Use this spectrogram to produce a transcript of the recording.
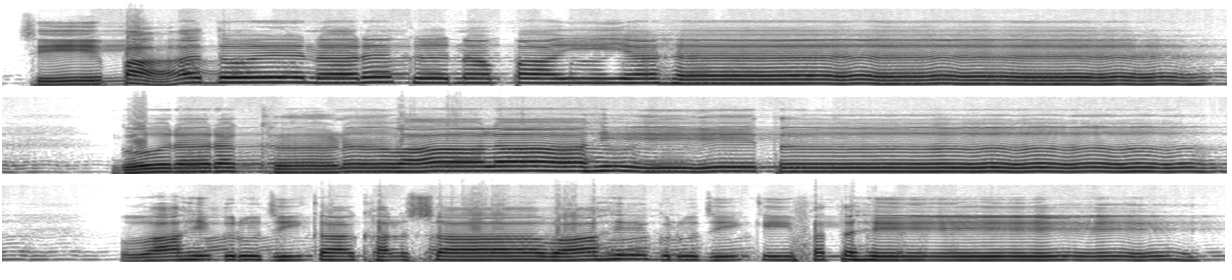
ਸੇ ਭਾਦੋਏ ਨਰਕ ਨ ਪਾਈਐ ਗੁਰ ਰੱਖਣ ਵਾਲਾ ਹੇਤ। ਵਾਹਿਗੁਰੂ ਜੀ ਕਾ ਖਾਲਸਾ ਵਾਹਿਗੁਰੂ ਜੀ ਕੀ ਫਤਿਹ।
